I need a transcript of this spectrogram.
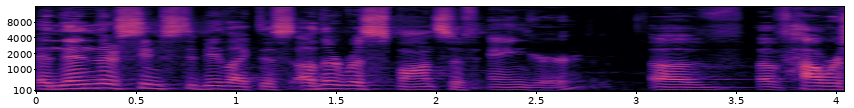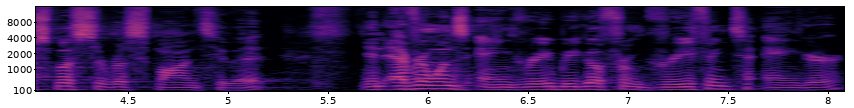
And then there seems to be like this other response of anger, of, of how we're supposed to respond to it. And everyone's angry. We go from grieving to anger.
